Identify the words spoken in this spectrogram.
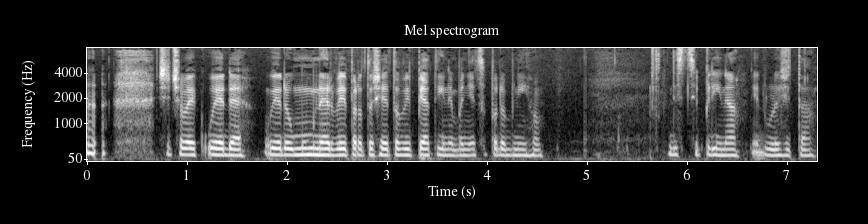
že člověk ujede, ujedou mu nervy, protože je to vypjatý nebo něco podobného. Disciplína je důležitá.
